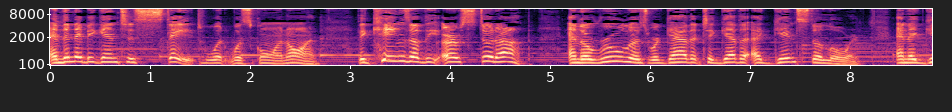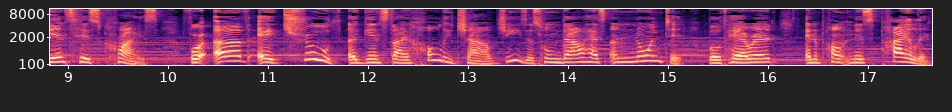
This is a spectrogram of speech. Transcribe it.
And then they begin to state what was going on. The kings of the earth stood up, and the rulers were gathered together against the Lord and against his Christ. For of a truth against thy holy child Jesus, whom thou hast anointed, both Herod and Pontius Pilate,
